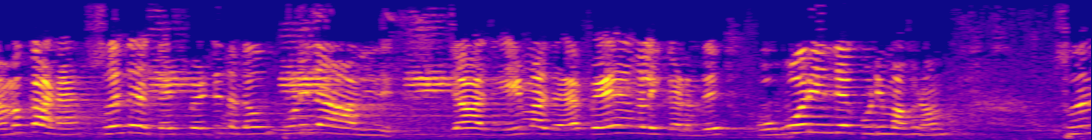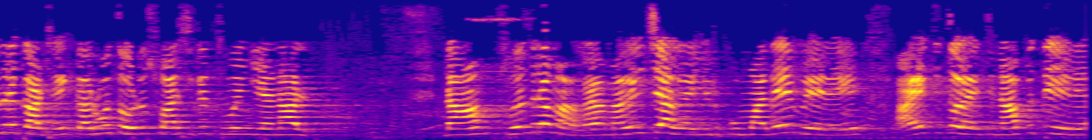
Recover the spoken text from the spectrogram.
நமக்கான சுதந்திரத்தை பெற்று தந்த ஒரு புனித நாள் இது. ஜாதி மத பேரங்களை கடந்து ஒவ்வொரு இந்திய குடிமகனும் சுதந்திர காற்றை கருவத்தோடு சுவாசிக்க துவங்கிய நாள் நாம் சுதந்திரமாக மகிழ்ச்சியாக இருக்கும் அதே வேளை ஆயிரத்தி தொள்ளாயிரத்தி நாற்பத்தி ஏழு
